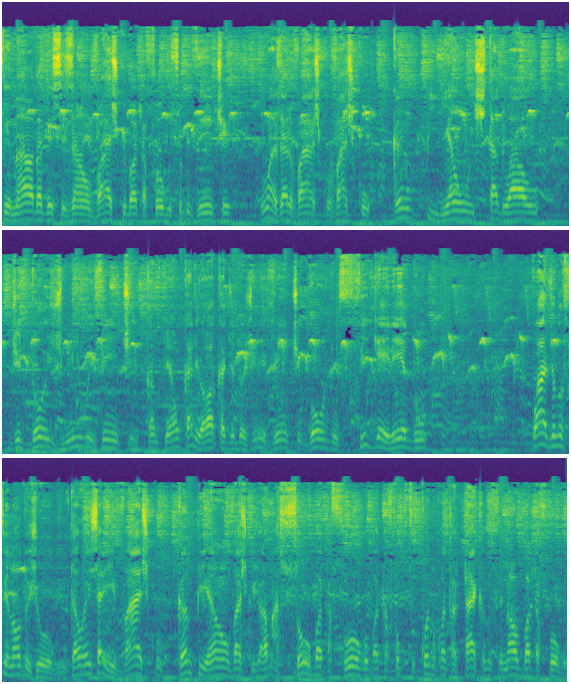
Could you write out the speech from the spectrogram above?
Final da decisão Vasco e Botafogo sub-20, 1 a 0 Vasco, Vasco campeão estadual de 2020, campeão carioca de 2020, gol do Figueiredo quase no final do jogo. Então é isso aí, Vasco campeão, Vasco amassou o Botafogo, o Botafogo ficou no contra-ataque, no final o Botafogo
